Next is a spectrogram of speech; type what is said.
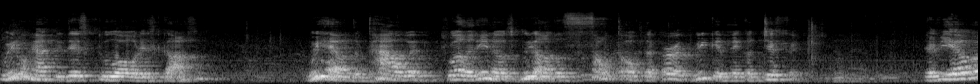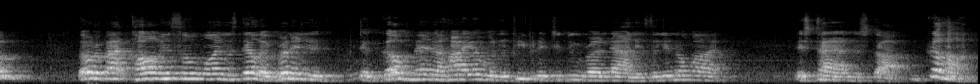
We don't have to just do all this gossip. We have the power dwelling in us. We are the salt of the earth. We can make a difference. Have you ever thought about calling someone instead of running the, the government or however the people that you do run down and say, you know what? It's time to stop. God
